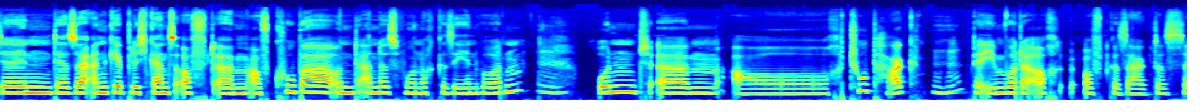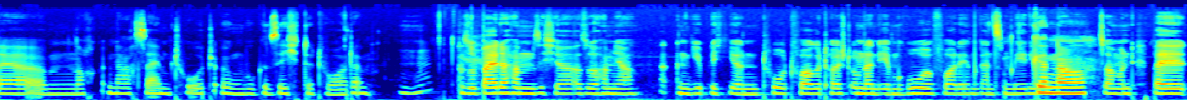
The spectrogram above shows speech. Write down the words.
den, der soll angeblich ganz oft ähm, auf Kuba und anderswo noch gesehen worden. Mhm. Und ähm, auch Tupac, Mhm. bei ihm wurde auch oft gesagt, dass er ähm, noch nach seinem Tod irgendwo gesichtet wurde. Mhm. Also beide haben sich ja, also haben ja angeblich ihren Tod vorgetäuscht, um dann eben Ruhe vor dem ganzen Medium Genau. zu haben. Und bei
